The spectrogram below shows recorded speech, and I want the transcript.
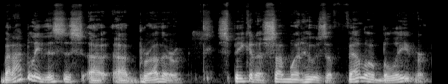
But I believe this is a, a brother speaking of someone who is a fellow believer.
